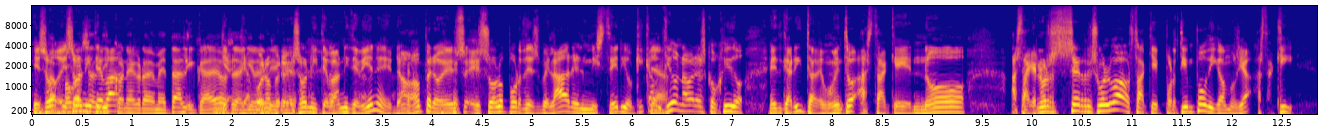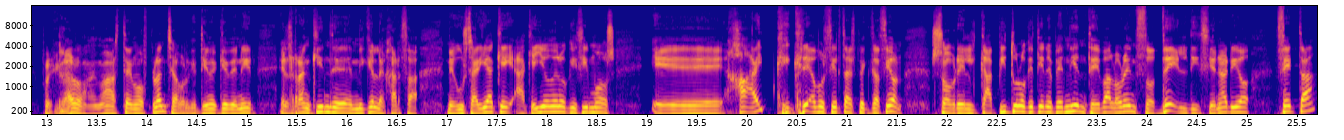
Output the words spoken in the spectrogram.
eso, eso es ni el te va... disco negro de Metallica, ¿eh? O Ya, sea, ya, quiero bueno, decir pero eso ni te va ni te viene. No, no, pero es, es solo por desvelar el misterio. ¿Qué Ya. canción habrá escogido Edgarita? De momento, hasta que no hasta que no se resuelva, hasta que por tiempo digamos ya, hasta aquí. Porque claro, además tenemos plancha, porque tiene que venir el ranking de Miquel Lejarza. Me gustaría que aquello de lo que hicimos eh, hype, que creamos cierta expectación sobre el capítulo que tiene pendiente Eva Lorenzo del diccionario Z,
